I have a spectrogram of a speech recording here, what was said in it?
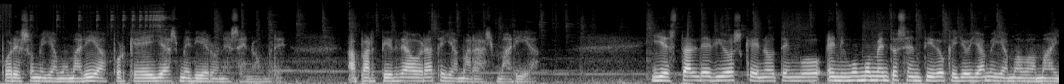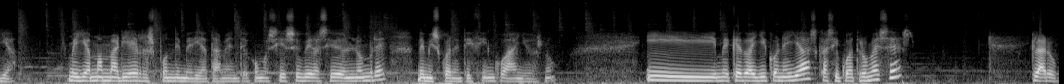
Por eso me llamo María, porque ellas me dieron ese nombre. A partir de ahora te llamarás María. Y es tal de Dios que no tengo en ningún momento sentido que yo ya me llamaba Maya. Me llama María y respondo inmediatamente, como si ese hubiera sido el nombre de mis 45 años. ¿no? Y me quedo allí con ellas casi cuatro meses Claro,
